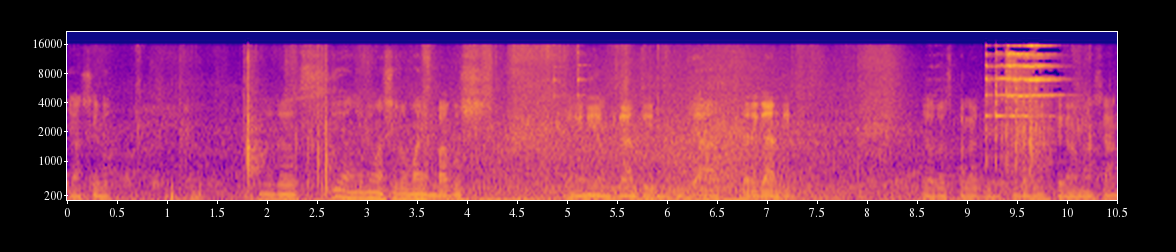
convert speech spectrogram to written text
yang sini. Terus yang ini masih lumayan bagus. Yang ini yang diganti ya dari ganti. Terus apa lagi? Sudah ya tinggal masang.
